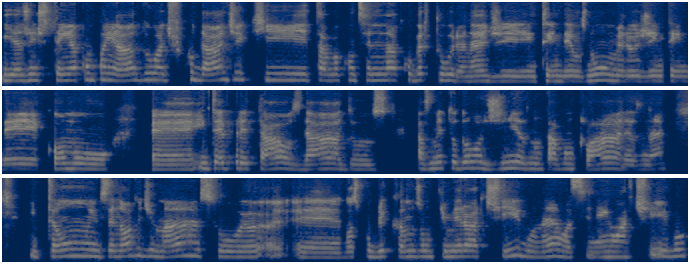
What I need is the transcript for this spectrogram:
e a gente tem acompanhado a dificuldade que estava acontecendo na cobertura, né, de entender os números, de entender como é, interpretar os dados, as metodologias não estavam claras, né? Então, em 19 de março, eu, é, nós publicamos um primeiro artigo, né? Eu assinei um artigo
